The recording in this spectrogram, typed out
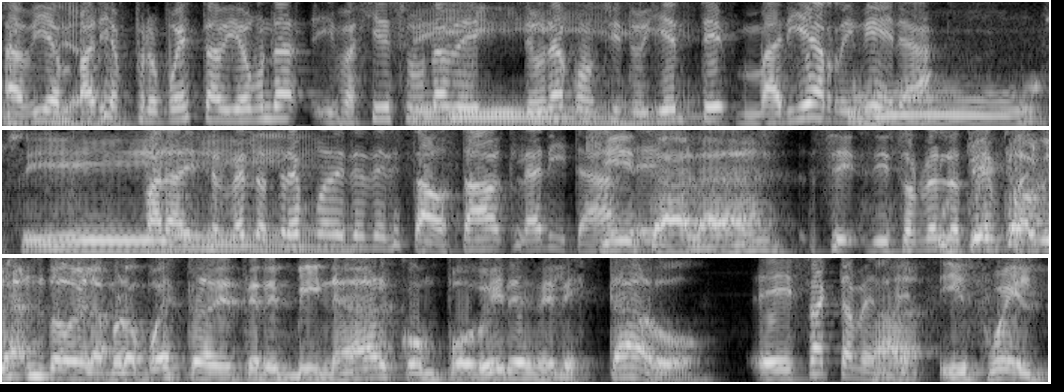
había ya. varias propuestas, había una, imagínese una de, una constituyente, María Rivera, Uh, sí. Para disolver los tres poderes del Estado. Estaba clarita. ¿Qué eh, tal, ah? Sí, disolver los Usted tres está poderes. hablando de la propuesta de terminar con poderes del Estado. Exactamente. ¿ah? Y fue, el,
